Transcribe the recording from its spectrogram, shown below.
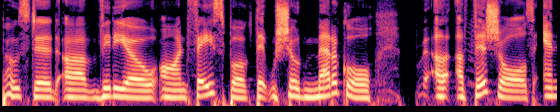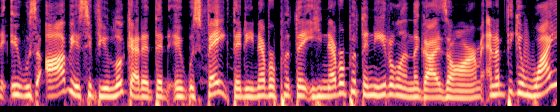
posted a video on Facebook that showed medical uh, officials and it was obvious if you look at it that it was fake that he never put the he never put the needle in the guy's arm. And i'm thinking why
